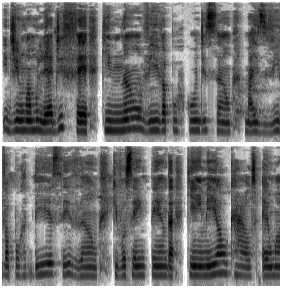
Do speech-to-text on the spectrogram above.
e de uma mulher de fé que não viva por condição, mas viva por decisão. Que você entenda que em meio ao caos é uma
